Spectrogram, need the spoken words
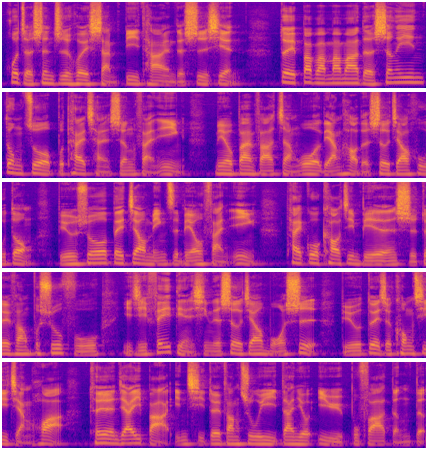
或者甚至会闪避他人的视线。对爸爸妈妈的声音、动作不太产生反应，没有办法掌握良好的社交互动，比如说被叫名字没有反应，太过靠近别人使对方不舒服，以及非典型的社交模式，比如对着空气讲话、推人家一把引起对方注意，但又一语不发等等。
